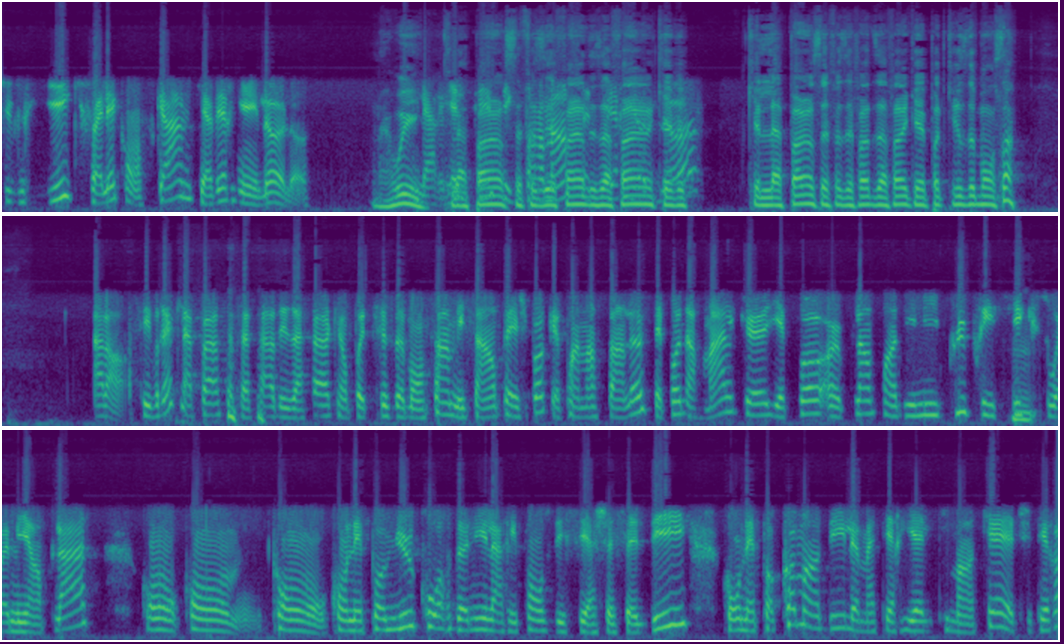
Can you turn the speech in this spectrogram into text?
février qu'il fallait qu'on se calme, qu'il n'y avait rien là. là. Ben oui, la, la peur, ça faisait faire des affaires que la peur, ça faisait faire des affaires qui n'avaient pas de crise de bon sens. Alors, c'est vrai que la peur, ça fait faire des affaires qui n'ont pas de crise de bon sens, mais ça n'empêche pas que pendant ce temps-là, c'était pas normal qu'il n'y ait pas un plan de pandémie plus précis hmm. qui soit mis en place, qu'on n'ait pas mieux coordonné la réponse des CHSLD, qu'on n'ait pas commandé le matériel qui manquait, etc.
